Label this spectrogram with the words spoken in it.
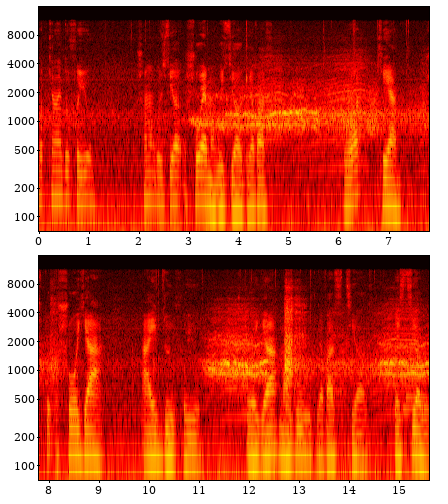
Вот я найду фою. Что могу сделать? Что я могу сделать для вас? Вот can. Что, что я I do for you. что я могу для вас сделать. Я сделаю.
